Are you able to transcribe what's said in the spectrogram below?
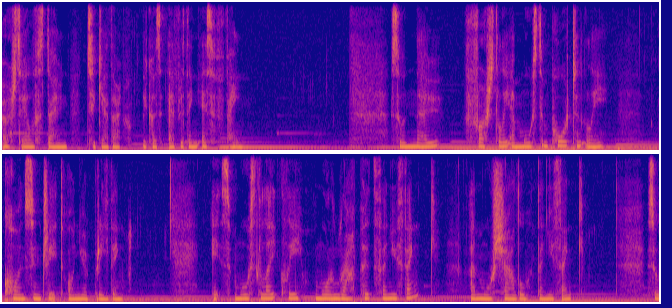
ourselves down together because everything is fine. So, now, firstly and most importantly, concentrate on your breathing. It's most likely more rapid than you think and more shallow than you think. So,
